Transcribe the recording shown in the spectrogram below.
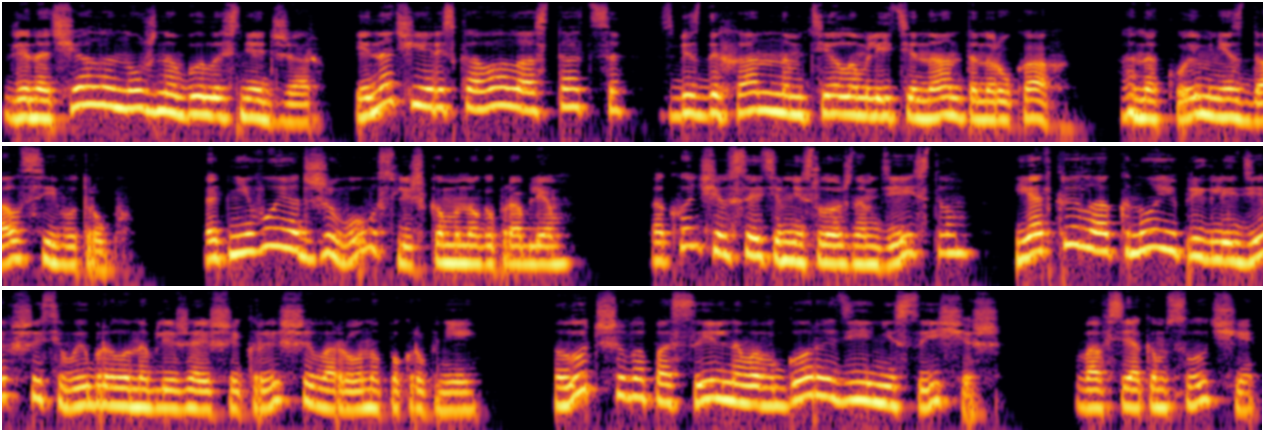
Для начала нужно было снять жар. Иначе я рисковала остаться с бездыханным телом лейтенанта на руках, а на кой мне сдался его труп. От него и от живого слишком много проблем. Покончив с этим несложным действом, я открыла окно и, приглядевшись, выбрала на ближайшей крыше ворону покрупней. Лучшего посыльного в городе не сыщешь. Во всяком случае,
